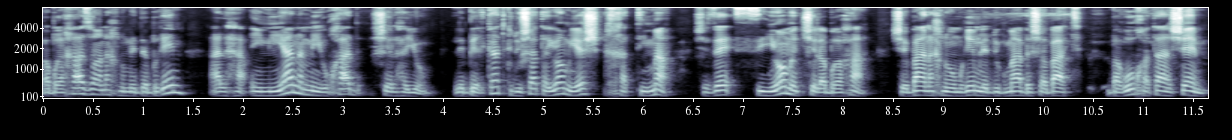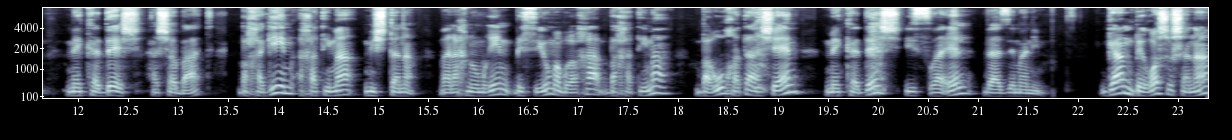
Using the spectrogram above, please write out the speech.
בברכה הזו אנחנו מדברים על העניין המיוחד של היום. לברכת קדושת היום יש חתימה, שזה סיומת של הברכה, שבה אנחנו אומרים לדוגמה בשבת, ברוך אתה השם מקדש השבת, בחגים החתימה משתנה, ואנחנו אומרים בסיום הברכה, בחתימה, ברוך אתה השם מקדש ישראל והזמנים. גם בראש השנה,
